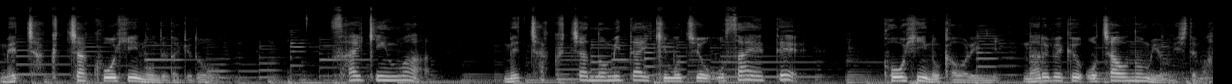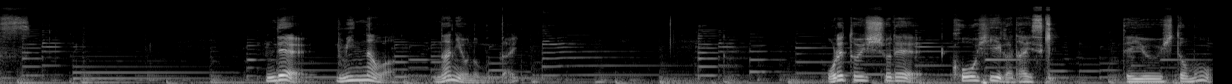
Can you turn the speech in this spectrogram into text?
めちゃくちゃコーヒー飲んでたけど最近はめちゃくちゃ飲みたい気持ちを抑えてコーヒーの代わりになるべくお茶を飲むようにしてます。でみんなは何を飲むんだい？俺と一緒でコーヒーが大好きっていう人も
